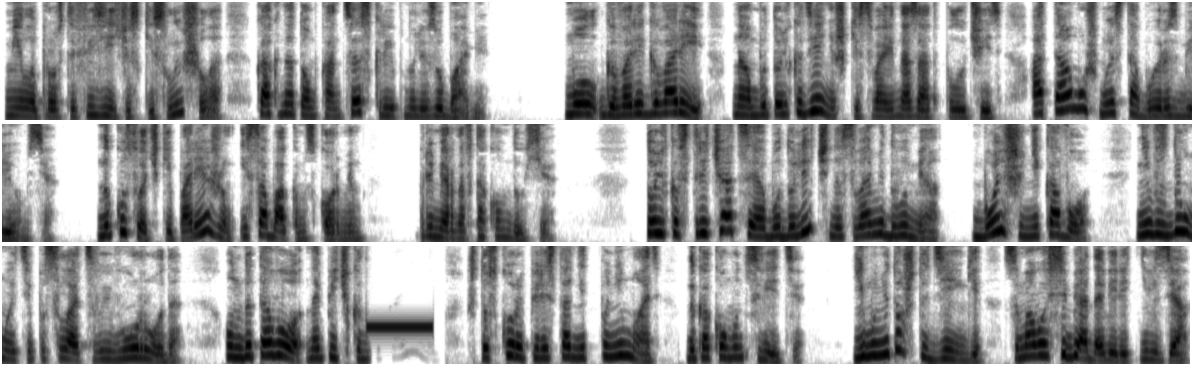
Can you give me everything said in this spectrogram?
Мила просто физически слышала, как на том конце скрипнули зубами. Мол, говори, говори, нам бы только денежки свои назад получить, а там уж мы с тобой разберемся на кусочки порежем и собакам скормим. Примерно в таком духе. Только встречаться я буду лично с вами двумя. Больше никого. Не вздумайте посылать своего урода. Он до того напичкан что скоро перестанет понимать, на каком он цвете. Ему не то что деньги, самого себя доверить нельзя.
